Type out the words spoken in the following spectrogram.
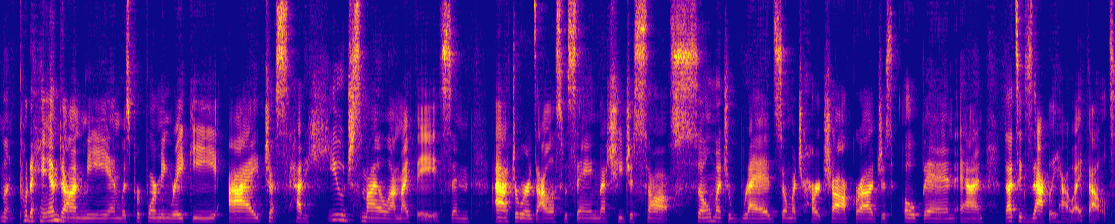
like put a hand on me and was performing Reiki, I just had a huge smile on my face. And afterwards, Alice was saying that she just saw so much red, so much heart chakra just open. And that's exactly how I felt.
